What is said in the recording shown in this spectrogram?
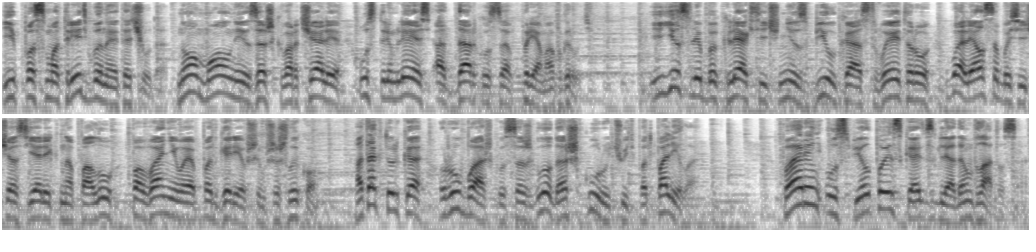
И посмотреть бы на это чудо, но молнии зашкварчали, устремляясь от Даркуса прямо в грудь. И если бы Кляксич не сбил каст Вейтеру, валялся бы сейчас Ярик на полу, пованивая подгоревшим шашлыком. А так только рубашку сожгло, да шкуру чуть подпалило. Парень успел поискать взглядом Влатуса.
